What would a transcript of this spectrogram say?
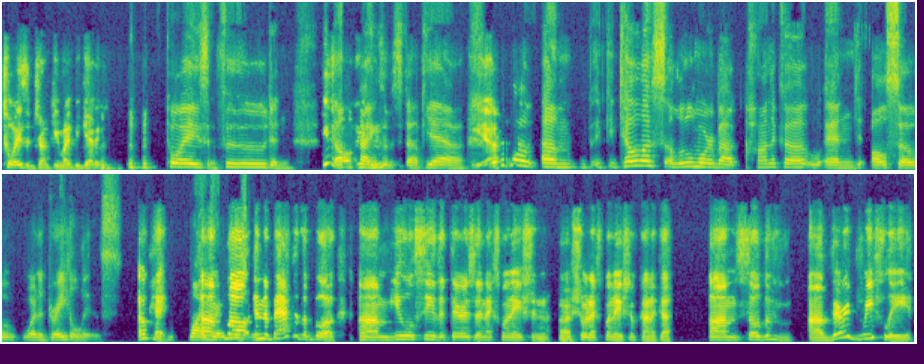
toys and junk you might be getting. toys and food and all kinds mm-hmm. of stuff. Yeah. Yeah. What about um tell us a little more about Hanukkah and also what a dreidel is. Okay. Why um, well, in the back of the book, um, you will see that there's an explanation, a short explanation of Hanukkah. Um, so the uh, very briefly,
